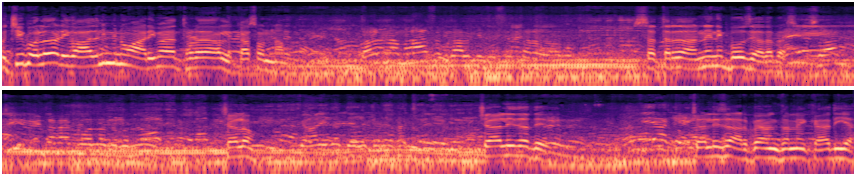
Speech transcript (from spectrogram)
उची बोलो थोड़ी आवाज़ नहीं मैं आ रही मैं थोड़ा हल्का सुनना। सत्तर हज़ार। नहीं नहीं, बहुत ज़्यादा बस। चलो। चालीस का दे। चालीस हज़ार रुपया अंकल ने कह दिया।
